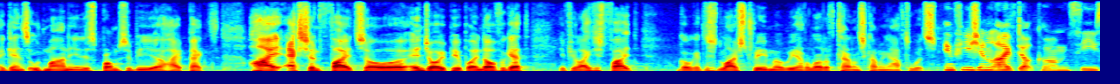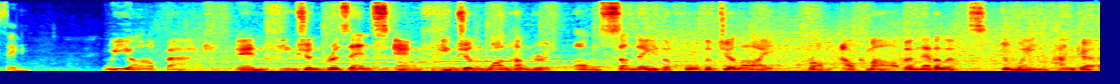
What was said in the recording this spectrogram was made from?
against Oudmani. This promises to be a high-packed, high-action fight. So uh, enjoy, people, and don't forget, if you like this fight, go get this live stream. Where we have a lot of talents coming afterwards. Enfusionlive.com. See you soon. We are back. Enfusion presents Enfusion 100 on Sunday, the 4th of July, from Alkmaar, the Netherlands. Dwayne Panker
